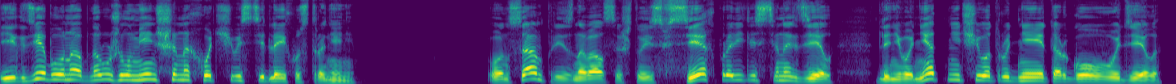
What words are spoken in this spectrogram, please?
и где бы он обнаружил меньше находчивости для их устранения. Он сам признавался, что из всех правительственных дел для него нет ничего труднее торгового дела,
